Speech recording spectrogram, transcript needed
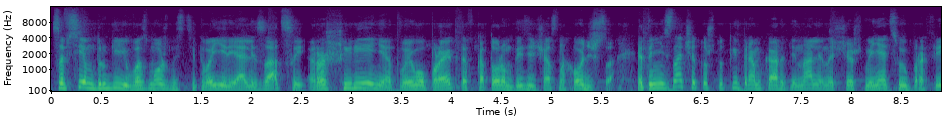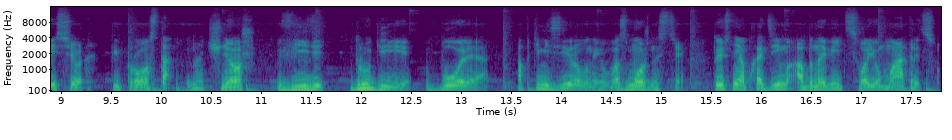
совсем другие возможности твоей реализации, расширения твоего проекта, в котором ты сейчас находишься. Это не значит то, что ты прям кардинально начнешь менять свою профессию. Ты просто начнешь видеть другие, более оптимизированные возможности. То есть необходимо обновить свою матрицу.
